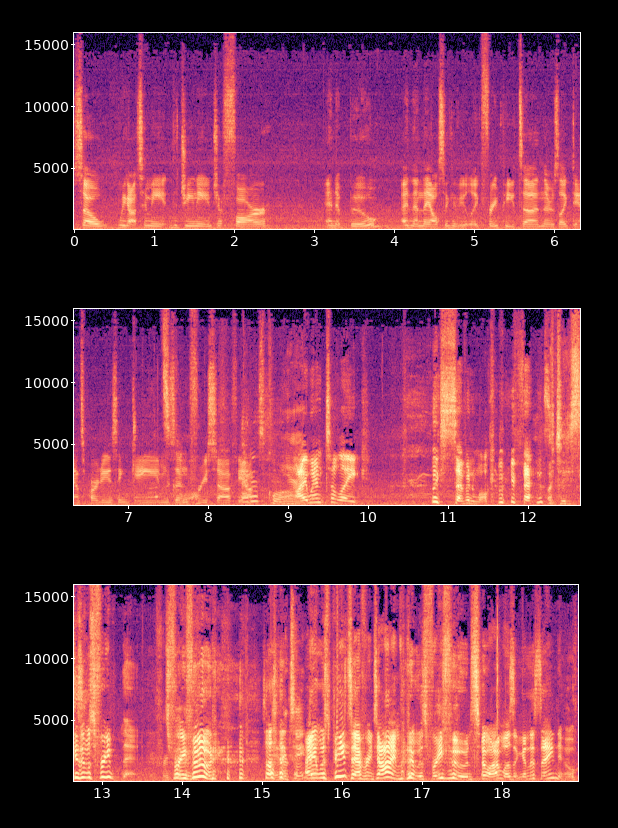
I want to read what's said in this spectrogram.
So we got to meet the genie, Jafar, and Abu. And then they also give you like free pizza and there's like dance parties and games That's and free stuff. Yeah. That is cool. Yeah. I went to like like seven welcome events Oh, because it was free. It's free food. so I was like, Entertainment. it was pizza every time, but it was free food, so I wasn't gonna say no.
